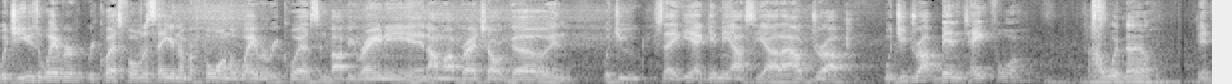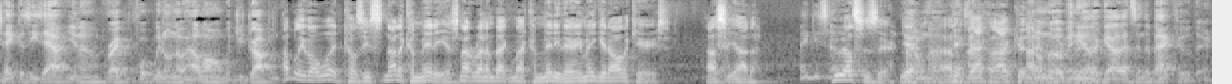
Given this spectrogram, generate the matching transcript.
Would you use a waiver request form? Let's say you're number four on the waiver request, and Bobby Rainey and Ahmad Bradshaw go, and would you say, "Yeah, give me Asiata. I'll drop." Would you drop Ben Tate for him? I would now. Ben Tate because he's out, you know, right before we don't know how long. Would you drop him? I believe I would because he's not a committee. It's not running back by committee there. He may get all the carries. Asiata. Maybe so. Who else is there? Yeah, I don't know. Yeah, exactly. I couldn't. I don't know of any other guy that's in the backfield there.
